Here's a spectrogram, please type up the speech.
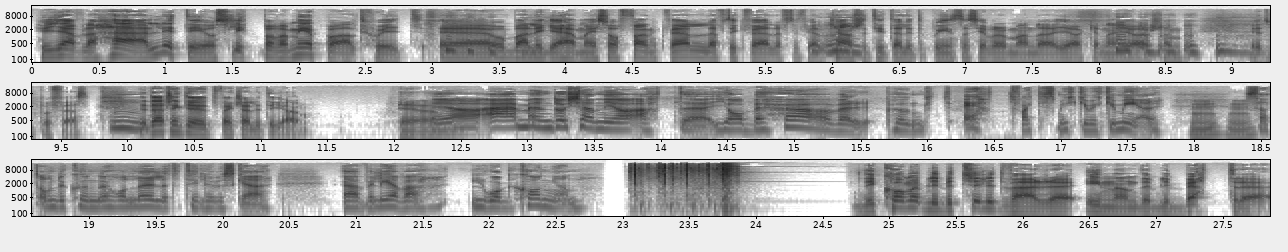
Hur jävla härligt det är att slippa vara med på allt skit eh, och bara ligga hemma i soffan kväll efter kväll efter kväll. Kanske titta lite på Insta, se vad de andra gökarna gör som är ute på fest. Det där tänkte jag utveckla lite grann. Eh, Ja, äh, men då känner jag att eh, jag behöver punkt ett faktiskt mycket, mycket mer. mm, Så att om du kunde hålla dig lite till hur vi ska överleva lågkonjan. Det kommer bli betydligt värre innan det blir bättre.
